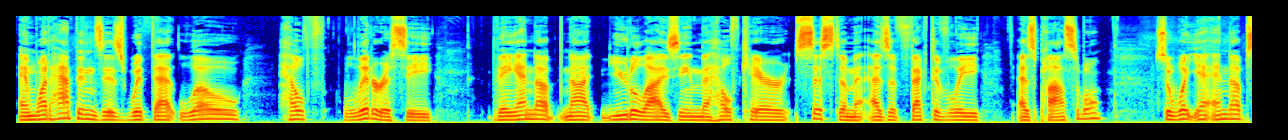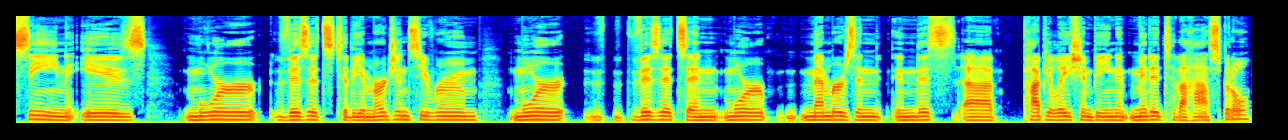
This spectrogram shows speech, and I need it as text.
And what happens is with that low health literacy, they end up not utilizing the healthcare system as effectively as possible. So, what you end up seeing is more visits to the emergency room, more visits, and more members in, in this uh, population being admitted to the hospital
